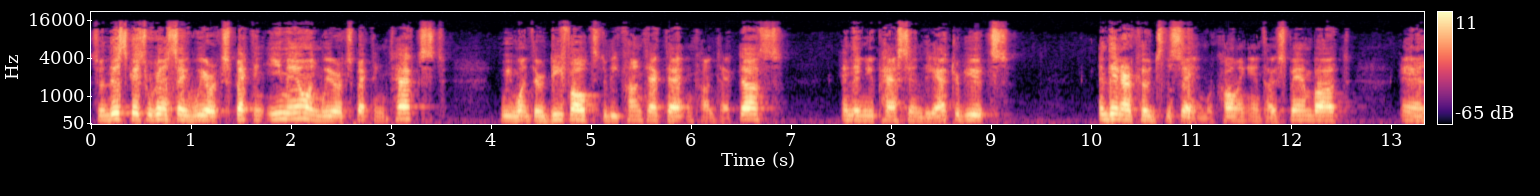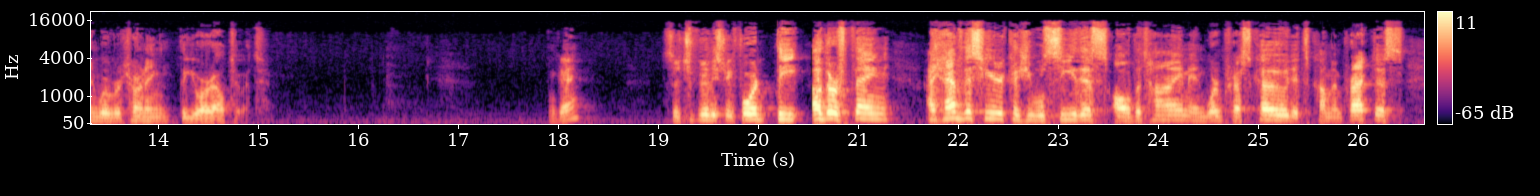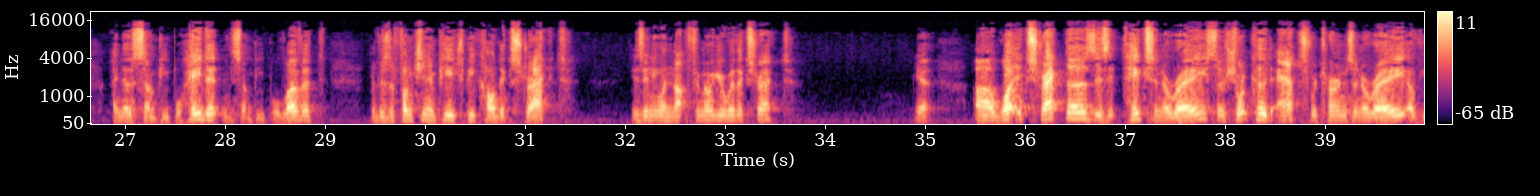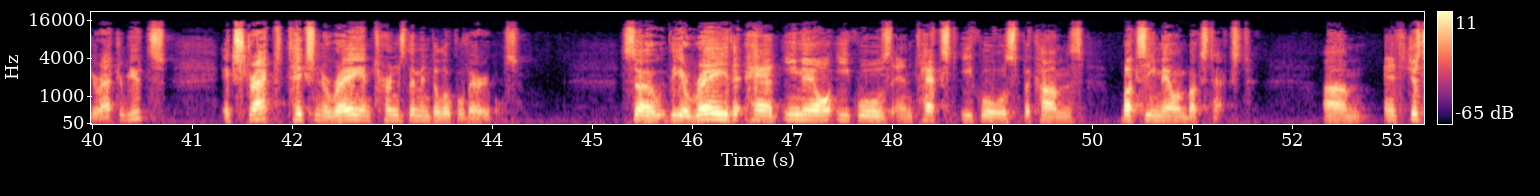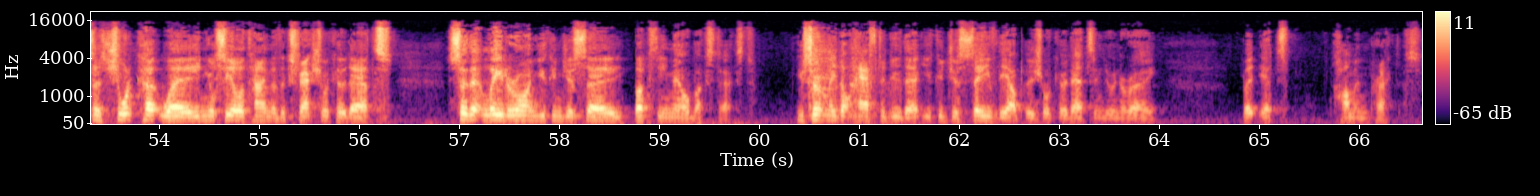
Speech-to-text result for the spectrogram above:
So in this case, we're going to say we are expecting email and we are expecting text. We want their defaults to be contact at and contact us. And then you pass in the attributes. And then our code's the same. We're calling anti-spam bot, and we're returning the URL to it. Okay? So it's really straightforward. The other thing, I have this here because you will see this all the time in WordPress code. It's common practice. I know some people hate it and some people love it. But there's a function in PHP called extract. Is anyone not familiar with extract? Yeah. Uh, what extract does is it takes an array. So shortcode atts returns an array of your attributes. Extract takes an array and turns them into local variables. So the array that had email equals and text equals becomes Buck's email and Buck's text. Um, and it's just a shortcut way, and you'll see all the time of extract shortcode atts, so that later on you can just say Buck's email, Buck's text. You certainly don't have to do that. You could just save the output of shortcode atts into an array, but it's common practice.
